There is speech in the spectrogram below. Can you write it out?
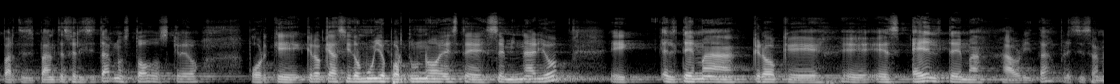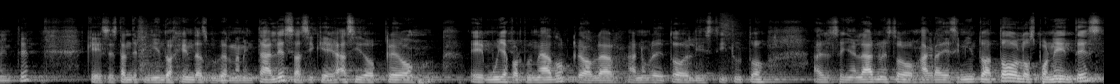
participantes, felicitarnos todos, creo, porque creo que ha sido muy oportuno este seminario. El tema creo que es el tema ahorita, precisamente que se están definiendo agendas gubernamentales, así que ha sido, creo, eh, muy afortunado, creo hablar a nombre de todo el instituto, al señalar nuestro agradecimiento a todos los ponentes,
